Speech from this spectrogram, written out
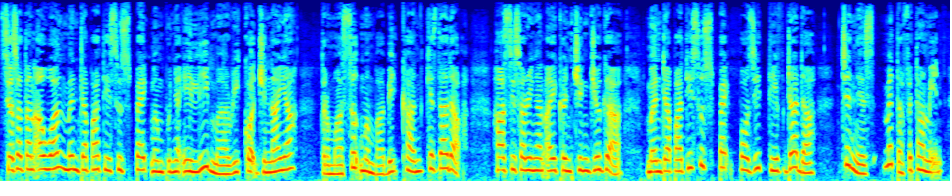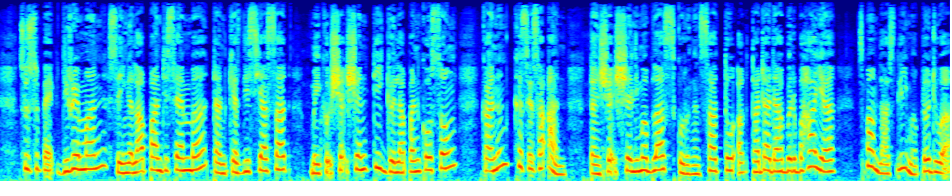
Siasatan awal mendapati suspek mempunyai lima rekod jenayah termasuk membabitkan kes dadah. Hasil saringan air kencing juga mendapati suspek positif dadah jenis metafetamin. Suspek direman sehingga 8 Disember dan kes disiasat mengikut Seksyen 380 Kanun Kesesaan dan Seksyen 15 kurungan 1 Akta Dadah Berbahaya 1952.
